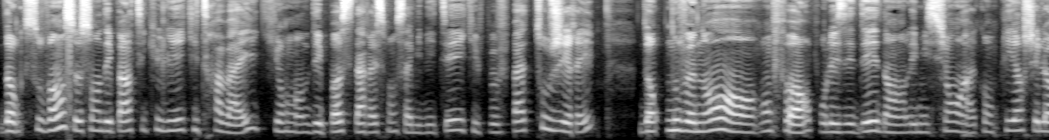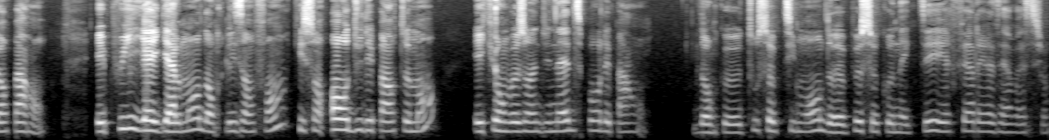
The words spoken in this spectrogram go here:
Donc souvent, ce sont des particuliers qui travaillent, qui ont des postes à responsabilité et qui ne peuvent pas tout gérer. Donc nous venons en renfort pour les aider dans les missions à accomplir chez leurs parents. Et puis il y a également donc les enfants qui sont hors du département et qui ont besoin d'une aide pour les parents. Donc euh, tout ce petit monde peut se connecter et faire les réservations.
